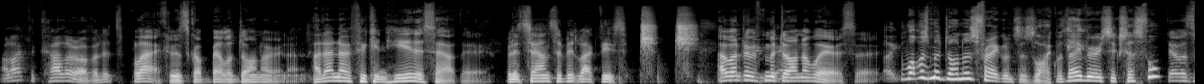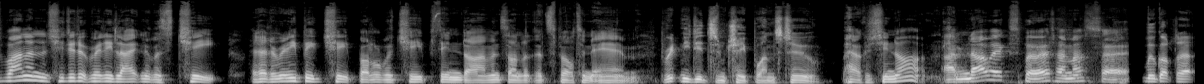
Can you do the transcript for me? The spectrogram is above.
I like the colour of it. It's black and it's got belladonna in it. I don't know if you can hear this out there, but it sounds a bit like this. I wonder if Madonna wears it. What was Madonna's fragrances like? Were they very successful? There was one and she did it really late and it was cheap. It had a really big cheap bottle with cheap thin diamonds on it that spelt an M. Britney did some cheap ones too. How could she not? I'm no expert, I must say. We've got uh,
